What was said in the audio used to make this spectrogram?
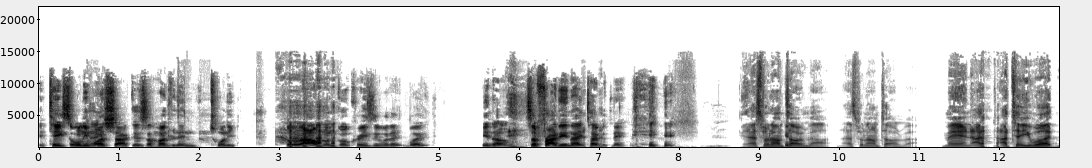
it takes only one shot, it's 120. So I wouldn't go crazy with it, but you know, it's a Friday night type of thing. That's what I'm talking about. That's what I'm talking about. Man, I I tell you what,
